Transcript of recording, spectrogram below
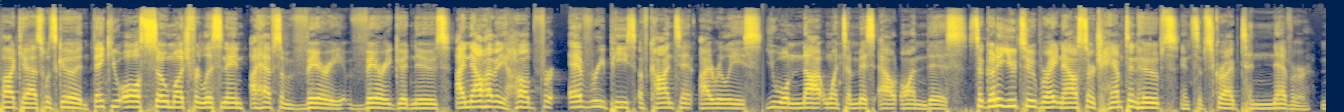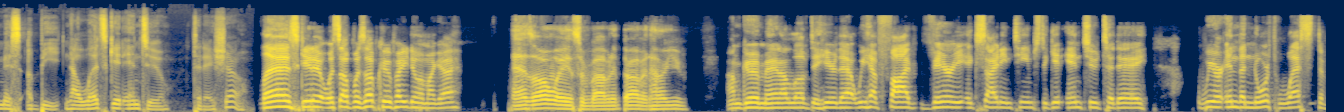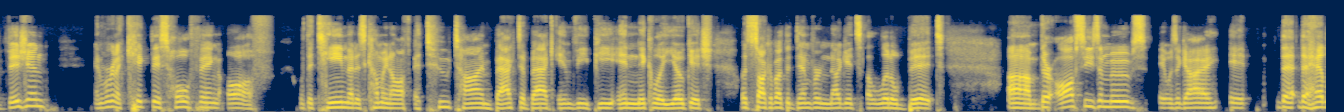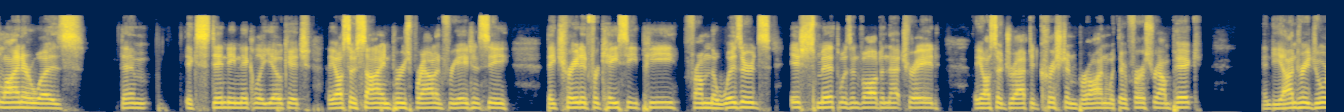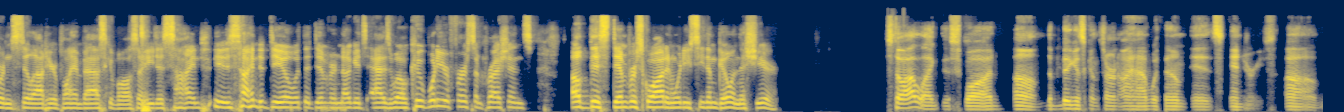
Podcast was good. Thank you all so much for listening. I have some very, very good news. I now have a hub for every piece of content I release. You will not want to miss out on this. So go to YouTube right now, search Hampton Hoops, and subscribe to never miss a beat. Now let's get into today's show. Let's get it. What's up? What's up, Coop? How you doing, my guy? As always, surviving and thriving. How are you? I'm good, man. I love to hear that. We have five very exciting teams to get into today. We are in the Northwest Division, and we're going to kick this whole thing off with a team that is coming off a two time back to back MVP in Nikola Jokic. Let's talk about the Denver Nuggets a little bit. Um, their offseason moves, it was a guy, it the, the headliner was them extending Nikola Jokic. They also signed Bruce Brown in free agency. They traded for KCP from the Wizards. Ish Smith was involved in that trade. They also drafted Christian Braun with their first round pick. And DeAndre Jordan's still out here playing basketball. So he just signed he just signed a deal with the Denver Nuggets as well. Coop, what are your first impressions of this Denver squad and where do you see them going this year? So I like this squad. Um, the biggest concern I have with them is injuries. Um,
